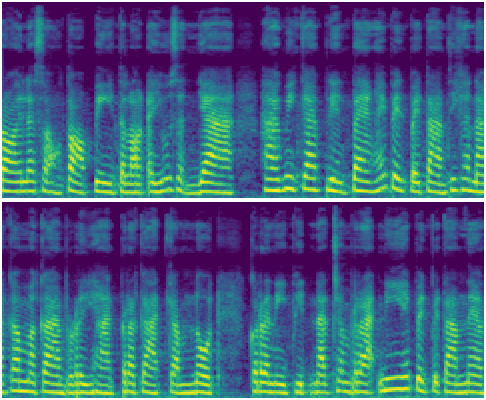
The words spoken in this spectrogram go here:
ร้อยละ 2 ต่อปีตลอดอายุสัญญา หากมีการเปลี่ยนแปลงให้เป็นไปตามที่คณะกรรมการบริหารประกาศกำหนด กรณีผิดนัดชำระหนี้ให้เป็นไปตามแนว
